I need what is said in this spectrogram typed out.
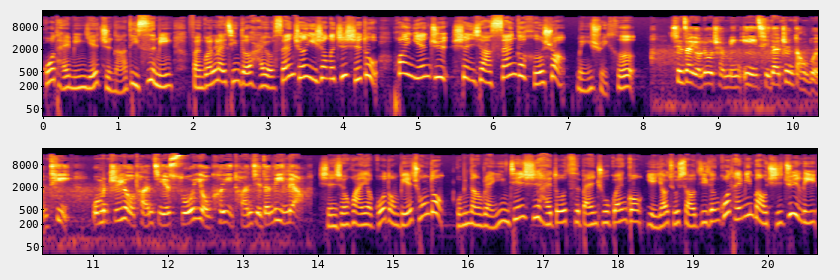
郭台铭也只拿第四名。反观赖清德还有三成以上的支持度，换言之，剩下三个和尚没水喝。现在有六成民意期待政党轮替，我们只有团结所有可以团结的力量。深深唤要郭董别冲动。国民党软硬兼施，还多次搬出关公，也要求小鸡跟郭台铭保持距离。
